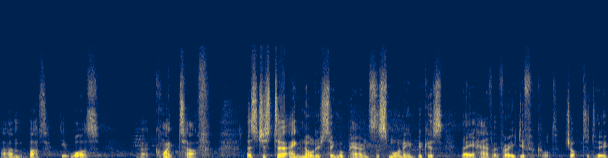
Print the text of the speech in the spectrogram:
um, but it was uh, quite tough. Let's just uh, acknowledge single parents this morning because they have a very difficult job to do.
